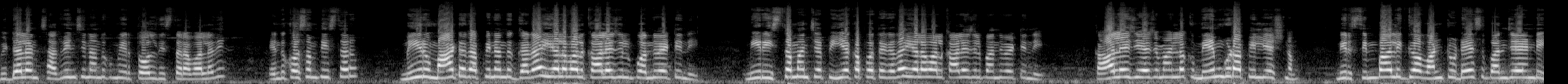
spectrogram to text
బిడ్డలను చదివించినందుకు మీరు తోలు తీస్తారా వాళ్ళది? ఎందుకోసం తీస్తారు? మీరు మాట తప్పినందుకు కదా ఇవాళ వాళ్ళు కాలేజీలు బంద్ పెట్టింది మీరు ఇస్తామని చెప్పి ఇవ్వకపోతే కదా ఇవాళ వాళ్ళు కాలేజీలు బంద్ పెట్టింది కాలేజీ యజమానులకు మేము కూడా అప్పీల్ చేసినాం. మీరు సింబాలిక్గా వన్ టూ డేస్ బంద్ చేయండి.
